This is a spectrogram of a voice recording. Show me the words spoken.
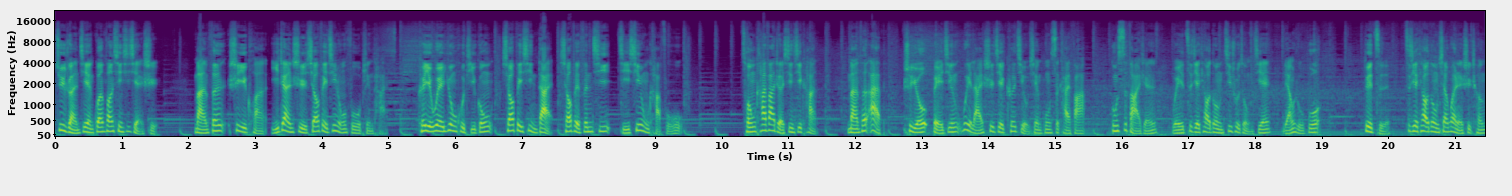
据软件官方信息显示，“满分”是一款一站式消费金融服务平台，可以为用户提供消费信贷、消费分期及信用卡服务。从开发者信息看，“满分 ”App 是由北京未来世界科技有限公司开发，公司法人为字节跳动技术总监梁如波。对此，字节跳动相关人士称，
